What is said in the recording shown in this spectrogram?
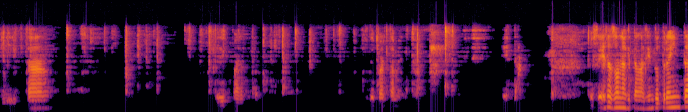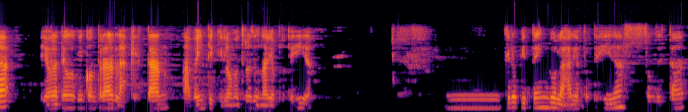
capital departamento. Está. Entonces estas son las que están a 130 y ahora tengo que encontrar las que están a 20 kilómetros de un área protegida. Mm, creo que tengo las áreas protegidas. ¿Dónde está?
